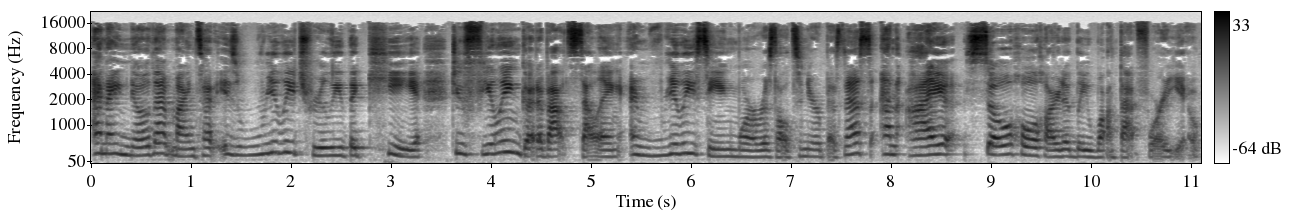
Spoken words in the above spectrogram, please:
and I know that mindset is really, truly the key to feeling good about selling and really seeing more results in your business. And I so wholeheartedly want that for you.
